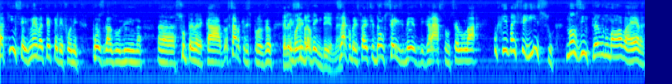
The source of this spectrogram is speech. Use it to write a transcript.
Isso aqui em seis meses vai ter telefone, posto de gasolina, uh, supermercado, sabe aqueles produtos? Telefone para vender, né? Sabe como eles fazem? Eles te dão seis meses de graça no celular. Porque vai ser isso. Nós entramos numa nova era.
